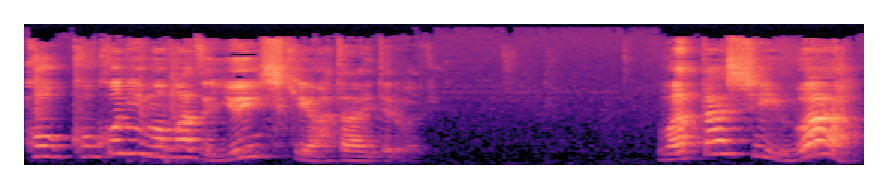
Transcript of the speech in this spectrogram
こここにもまず由意識が働いてるわけ。私は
